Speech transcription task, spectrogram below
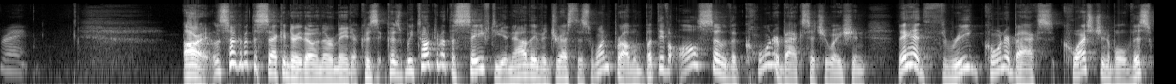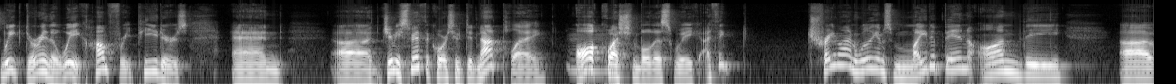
Right. All right, let's talk about the secondary though in the remainder because because we talked about the safety and now they've addressed this one problem, but they've also the cornerback situation. They had three cornerbacks questionable this week during the week: Humphrey, Peters, and uh, Jimmy Smith, of course, who did not play, mm-hmm. all questionable this week. I think Tramon Williams might have been on the uh,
